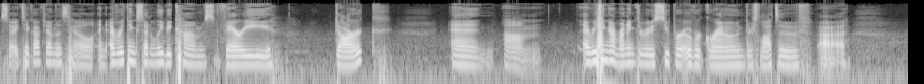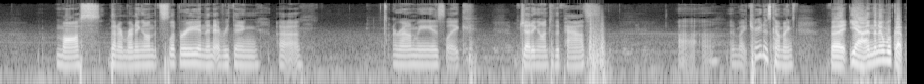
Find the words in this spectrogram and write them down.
so I take off down this hill, and everything suddenly becomes very dark, and um, everything I'm running through is super overgrown. There's lots of uh, moss that I'm running on that's slippery, and then everything uh, around me is like jetting onto the path. Uh, and my train is coming. But yeah, and then I woke up.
